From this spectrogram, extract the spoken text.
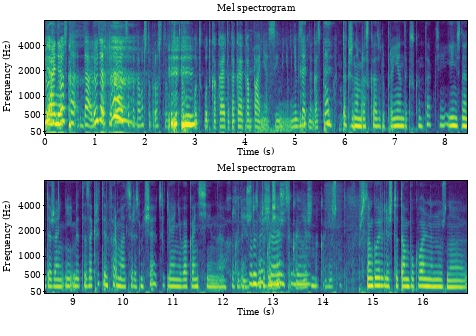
Люди Аня. просто, да, люди откликаются, потому что просто ну, там вот, вот какая-то такая компания с именем. Не обязательно Газпром. Также нам рассказывали про Яндекс ВКонтакте. Я не знаю, даже они это закрытая информация, размещаются ли они вакансии на ХХ? Конечно, Размещаются, размещаются, да. конечно, конечно. Просто нам говорили, что там буквально нужно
